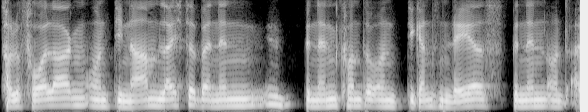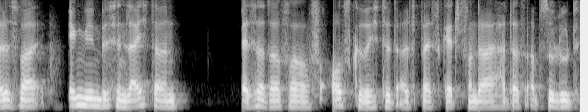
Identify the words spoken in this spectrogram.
tolle Vorlagen und die Namen leichter benennen, benennen konnte und die ganzen Layers benennen und alles war irgendwie ein bisschen leichter und besser darauf ausgerichtet als bei Sketch. Von daher hat das absolut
